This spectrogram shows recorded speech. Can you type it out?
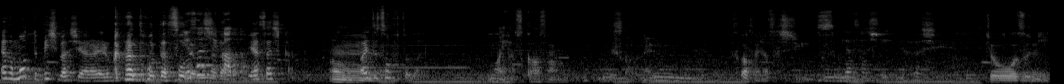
なんかもっとビシバシやられるかなと思ったらそうでもな優しかった優しかっうんた割とソフトだ、まあ安川さんですからね、うん。安川さん優しいです。よ優しい。優しい。上手に、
